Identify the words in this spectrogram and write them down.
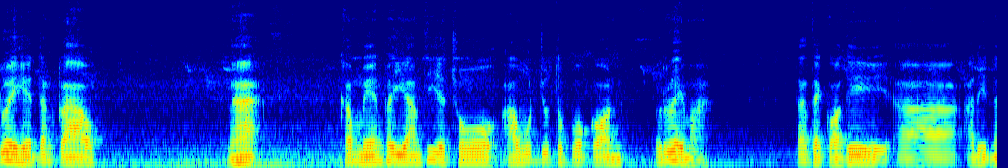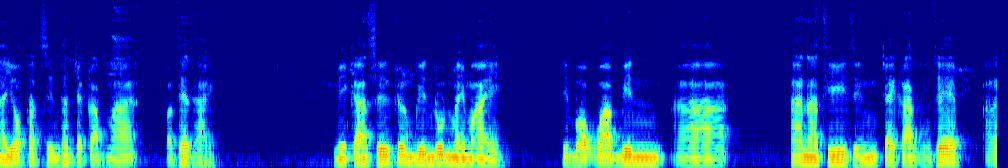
ด้วยเหตุดังกล่าวนะฮะเขมรพยายามที่จะโชว์อาวุธยุทโธปกรณ์เรื่อยมา ตั้งแต่ก่อนที่ออดีตนายกทักษิณท่านจะกลับมาประเทศไทย มีการซื้อเครื่องบินรุ่นใหม่ ๆ ที่บอกว่าบินอ่าห้านาทีถึงใจกลางกรุงเทพอะไร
